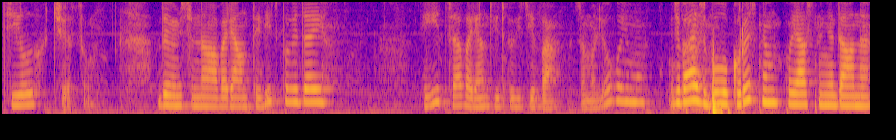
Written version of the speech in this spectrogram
цілих чисел. Дивимося на варіанти відповідей. І це варіант відповіді В. Замальовуємо. Сподіваюсь, було корисним пояснення дане.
